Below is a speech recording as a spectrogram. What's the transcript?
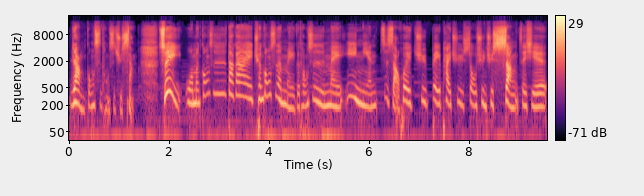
让公司同事去上。所以我们公司大概全公司的每个同事每一年至少会去被派去受训去上这些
